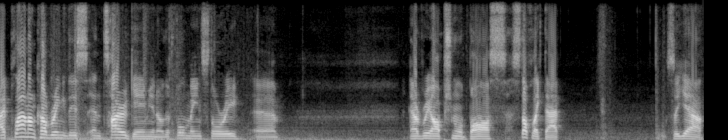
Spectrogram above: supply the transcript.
I plan on covering this entire game, you know, the full main story, uh, every optional boss, stuff like that. So yeah,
